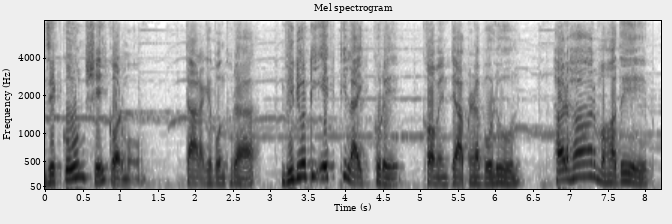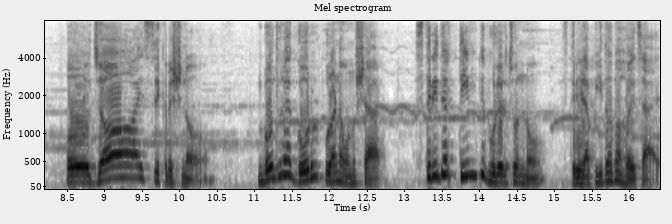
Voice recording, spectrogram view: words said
যে কোন সেই কর্ম। তার আগে বন্ধুরা, ভিডিওটি একটি লাইক করে কমেন্টে আপনারা বলুন, হর হর মহাদেব ও জয় শ্রীকৃষ্ণ। বন্ধুরা, গরুর পুরাণে অনুসার স্ত্রীদের তিনটি ভুলের জন্য স্ত্রীরা বিধবা হয়ে যায়।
